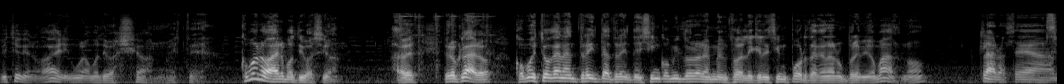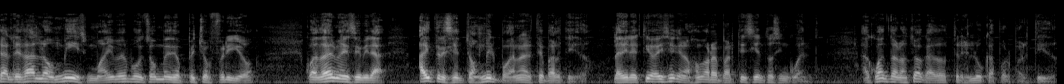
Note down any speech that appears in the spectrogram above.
Viste que no hay ninguna motivación, ¿viste? ¿Cómo no va a haber motivación? A ver, pero claro, como estos ganan 30, 35 mil dólares mensuales, ¿qué les importa ganar un premio más, no? Claro, o sea. O sea, les da lo mismo. Ahí vemos que son medio pecho frío. Cuando él me dice, mira, hay 300 mil por ganar este partido. La directiva dice que nos vamos a repartir 150. ¿A cuánto nos toca? Dos, tres lucas por partido.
